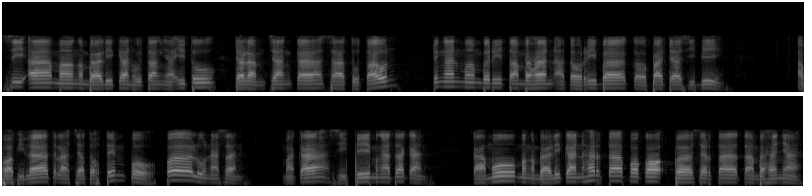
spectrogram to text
si A mengembalikan hutangnya itu dalam jangka satu tahun dengan memberi tambahan atau riba kepada si B. Apabila telah jatuh tempo pelunasan, maka si B mengatakan, kamu mengembalikan harta pokok beserta tambahannya.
